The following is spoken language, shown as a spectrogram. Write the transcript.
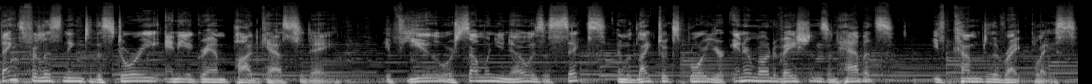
Thanks for listening to the Story Enneagram podcast today. If you or someone you know is a six and would like to explore your inner motivations and habits, you've come to the right place.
